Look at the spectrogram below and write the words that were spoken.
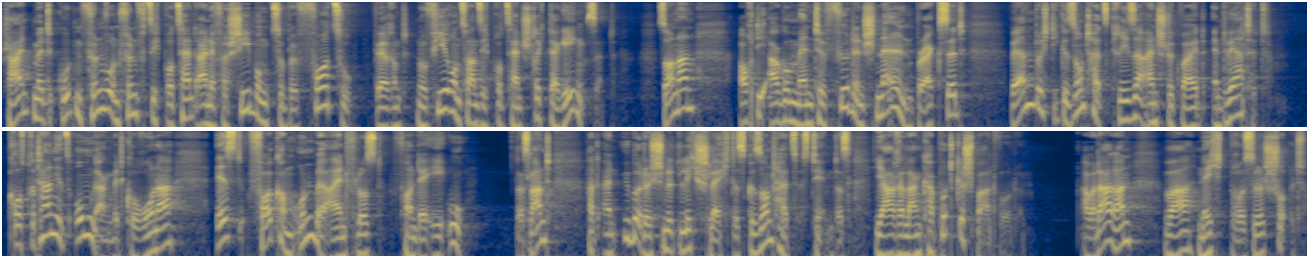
scheint mit guten 55 Prozent eine Verschiebung zu bevorzugen, während nur 24 Prozent strikt dagegen sind, sondern auch die Argumente für den schnellen Brexit werden durch die Gesundheitskrise ein Stück weit entwertet. Großbritanniens Umgang mit Corona ist vollkommen unbeeinflusst von der EU. Das Land hat ein überdurchschnittlich schlechtes Gesundheitssystem, das jahrelang kaputt gespart wurde. Aber daran war nicht Brüssel schuld.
